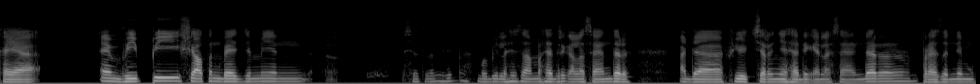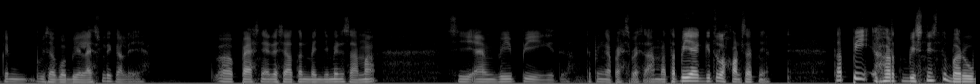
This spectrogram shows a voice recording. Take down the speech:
kayak MVP Shelton Benjamin uh, satu lagi siapa? Bobby Lashley sama Cedric Alexander. Ada future-nya Cedric Alexander presentnya mungkin bisa Bobby Lashley kali ya. Uh, pasnya ada Shelton Benjamin sama si MVP gitu. Tapi nggak pes-pes amat. Tapi ya gitulah konsepnya. Tapi hard business tuh baru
